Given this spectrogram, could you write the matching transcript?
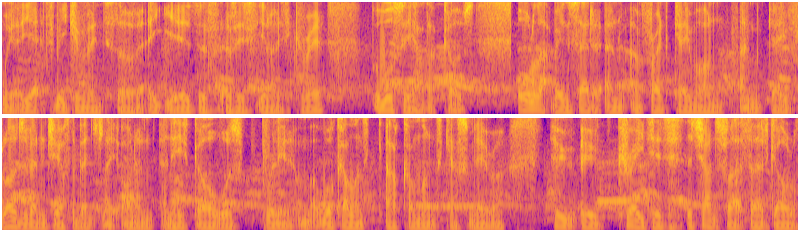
We are yet to be convinced over eight years of, of his United career, but we'll see how that goes. All of that being said, and, and Fred came on and gave loads of energy off the bench late on, and, and his goal was brilliant. We'll come on. To, I'll come on to Casemiro, who who created the chance for that third goal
